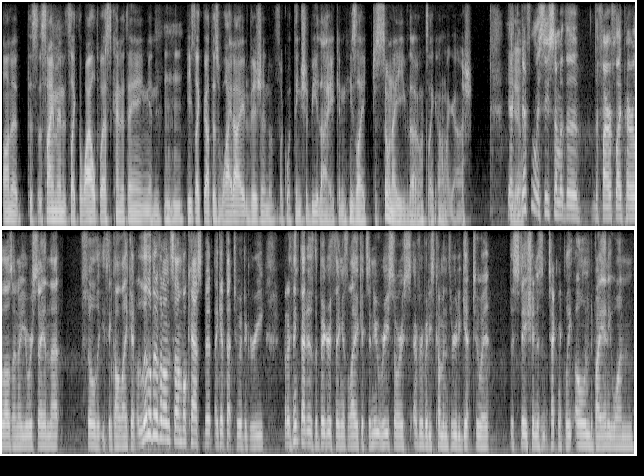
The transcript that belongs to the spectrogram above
on a this assignment. It's like the Wild West kind of thing, and hmm he's like got this wide eyed vision of like what things should be like, and he's like just so naive though. It's like, oh my gosh. Yeah, I Yeah. can definitely see some of the the Firefly parallels. I know you were saying that, Phil, that you think I'll like it. A little bit of an ensemble cast bit. I get that to a degree, but I think that is the bigger thing. Is like it's a new resource. Everybody's coming through to get to it. The station isn't technically owned by anyone,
